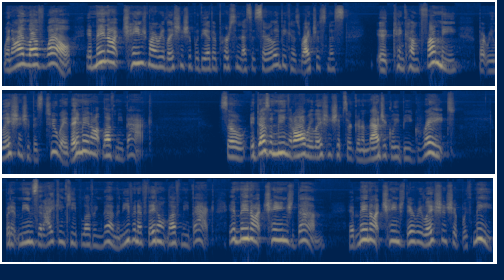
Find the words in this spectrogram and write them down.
When I love well, it may not change my relationship with the other person necessarily because righteousness it can come from me, but relationship is two way. They may not love me back. So it doesn't mean that all relationships are going to magically be great, but it means that I can keep loving them. And even if they don't love me back, it may not change them. It may not change their relationship with me,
